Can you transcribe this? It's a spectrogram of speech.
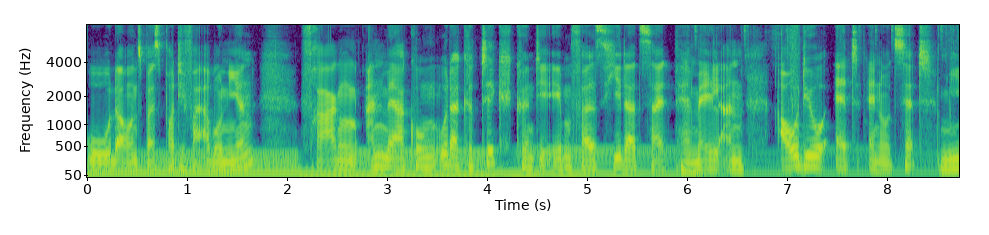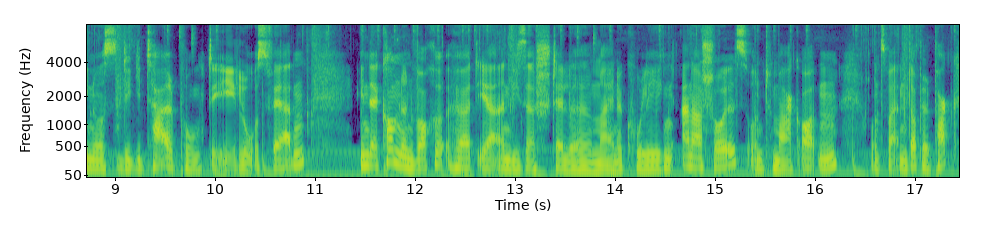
oder uns bei Spotify abonnieren. Fragen, Anmerkungen oder Kritik könnt ihr ebenfalls jederzeit per Mail an audio.noz-digital.de loswerden. In der kommenden Woche hört ihr an dieser Stelle meine Kollegen Anna Scholz und Marc Otten und zwar im Doppelpack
